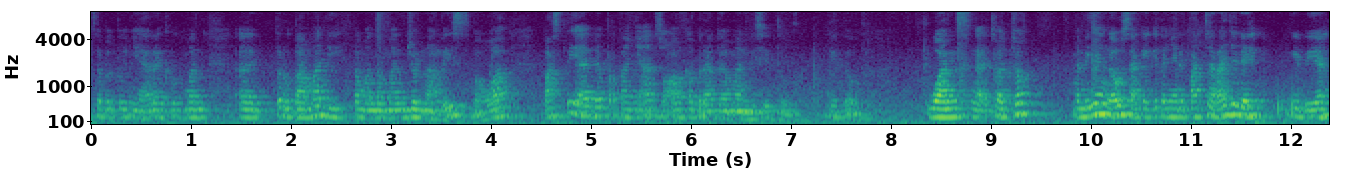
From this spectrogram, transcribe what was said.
sebetulnya. Rekrutmen e, terutama di teman-teman jurnalis bahwa pasti ada pertanyaan soal keberagaman di situ gitu once nggak cocok mendingan nggak usah kayak kita nyari pacar aja deh gitu ya.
